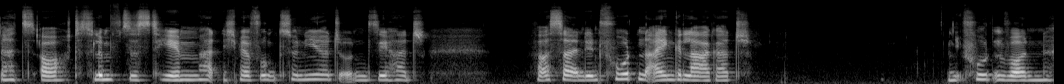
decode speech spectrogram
hat auch das Lymphsystem hat nicht mehr funktioniert und sie hat Wasser in den Pfoten eingelagert. Die Pfoten wurden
